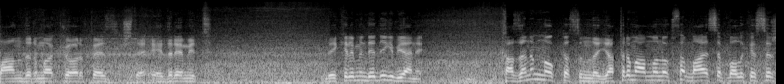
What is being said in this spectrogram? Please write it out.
Bandırma, Körfez, işte Edremit. Vekilimin dediği gibi yani kazanım noktasında, yatırım alma noktasında maalesef Balıkesir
